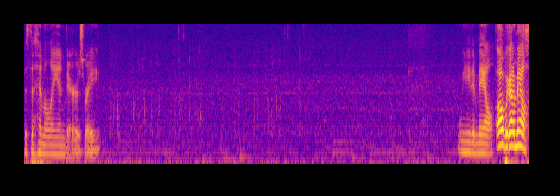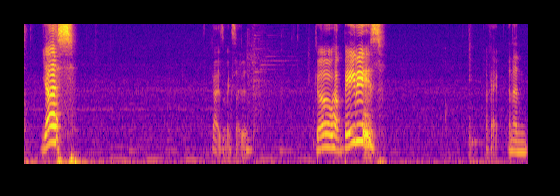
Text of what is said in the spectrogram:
It was the Himalayan bears, right? We need a male. Oh, we got a male. Yes! Guys, I'm excited. Go, have babies! Okay, and then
